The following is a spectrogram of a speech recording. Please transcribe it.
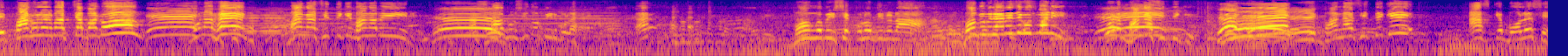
এই পাগলের বাচ্চা পাগল, মুনাফেক, ভাঙা সিদ্দিকি, ভাঙা বীর। বলে। হ্যাঁ বঙ্গবীর সে কোনোদিনও না। বঙ্গবীর আমি যে উসমানি। ভাঙা সিদ্দিকি। ভাঙা সিদ্দিকি আজকে বলেছে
